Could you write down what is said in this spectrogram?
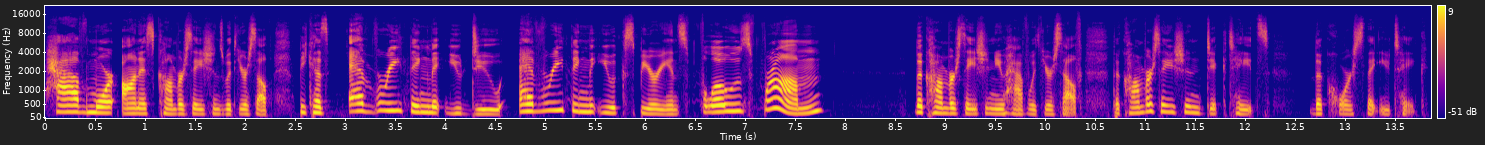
have more honest conversations with yourself because everything that you do, everything that you experience flows from the conversation you have with yourself. The conversation dictates the course that you take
